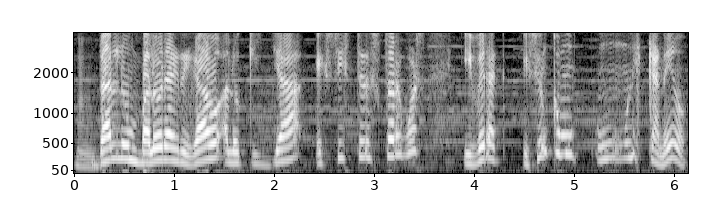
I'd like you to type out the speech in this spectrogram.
Mm. darle un valor agregado a lo que ya existe de Star Wars y ver, a- hicieron como un, un- un escaneo.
